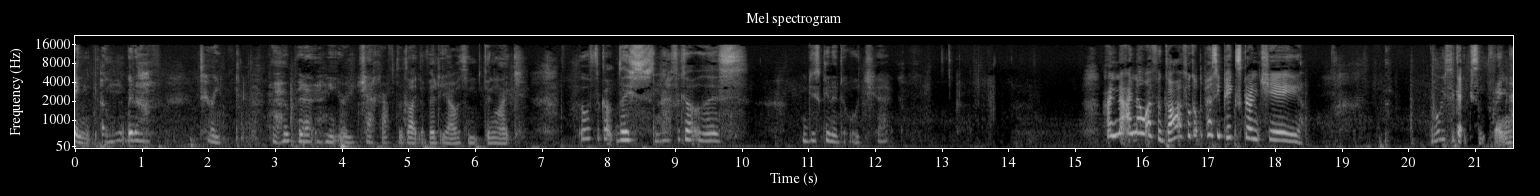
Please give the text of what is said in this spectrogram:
Think I'm gonna Terry I hope I don't need to recheck after like the video or something like oh I forgot this I forgot this. I'm just gonna double check. I know I know I forgot I forgot the Percy Pig scrunchie I always forget something.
